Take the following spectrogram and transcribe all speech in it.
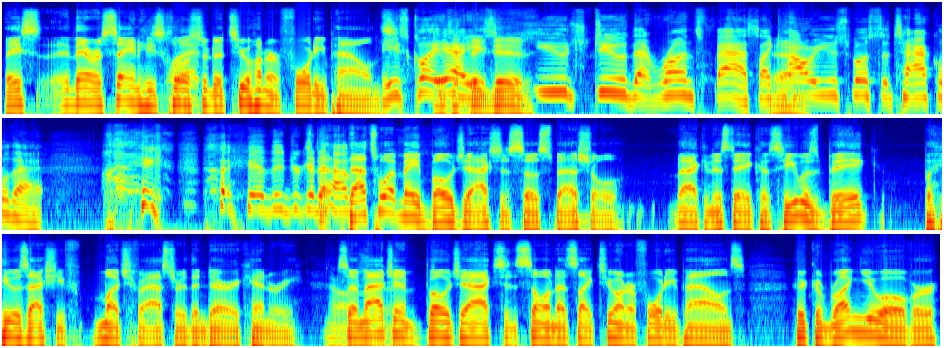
They they were saying he's closer to two hundred forty pounds. He's close. Yeah, a big he's dude. a huge dude that runs fast. Like, Yeah. how are you supposed to tackle that? and then you're gonna That- have that's what made Bo Jackson so special back in his day because he was big, but he was actually much faster than Derrick Henry. Oh, so imagine Bo Jackson, someone that's like 240 pounds, who could run you over,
